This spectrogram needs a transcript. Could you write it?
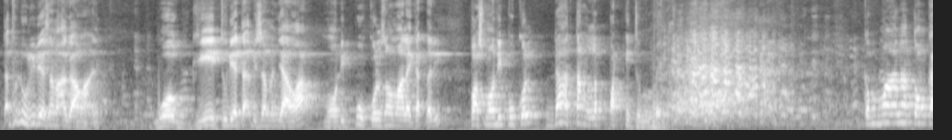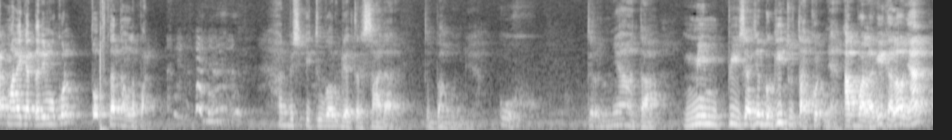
Tak peduli dia sama agama ini. Begitu dia tak bisa menjawab, mau dipukul sama malaikat tadi, Pas mau dipukul, datang lepat itu membela. Ke mana tongkat malaikat dari mukul? Tuh datang lepat. Habis itu baru dia tersadar, terbangun dia. Uh, ternyata mimpi saja begitu takutnya. Apalagi kalau nyata.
